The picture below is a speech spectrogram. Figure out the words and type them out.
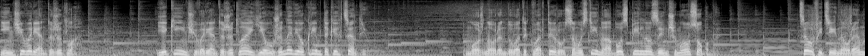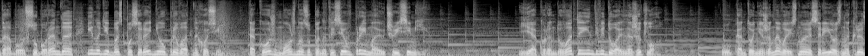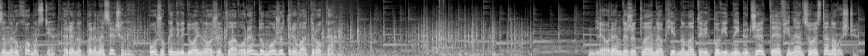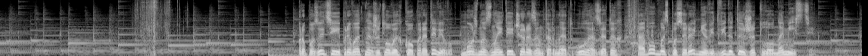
Інші варіанти житла. Які інші варіанти житла є у Женеві, окрім таких центрів? Можна орендувати квартиру самостійно або спільно з іншими особами. Це офіційна оренда або суборенда, іноді безпосередньо у приватних осіб. Також можна зупинитися в приймаючій сім'ї. Як орендувати індивідуальне житло? У кантоні Женева існує серйозна криза нерухомості, ринок перенасичений, пошук індивідуального житла в оренду може тривати роками. Для оренди житла необхідно мати відповідний бюджет та фінансове становище. Пропозиції приватних житлових кооперативів можна знайти через інтернет у газетах або безпосередньо відвідати житло на місці.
